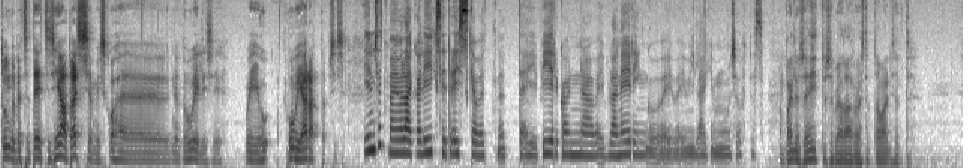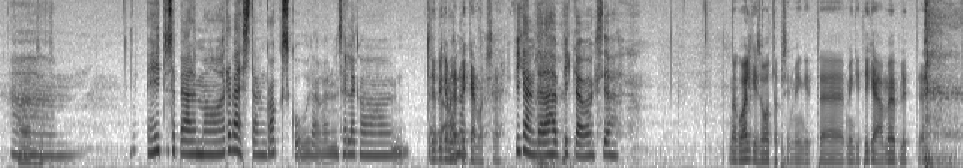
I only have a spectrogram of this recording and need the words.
tundub, et sa teed siis head asja, mis kohe nii-öelda huvilisi või huvi äratab siis? ilmselt ma ei ole ka liigseid riske võtnud ei piirkonna või planeeringu või, või millegi muu suhtes. palju sa ehituse peale arvestad tavaliselt, ähm,? ehituse peale ma arvestan kaks kuud, aga no sellega see pigem läheb pikemaks, jah? pigem ta läheb pikemaks, jah. nagu algis ootab siin mingit, mingit IKEA mööblit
